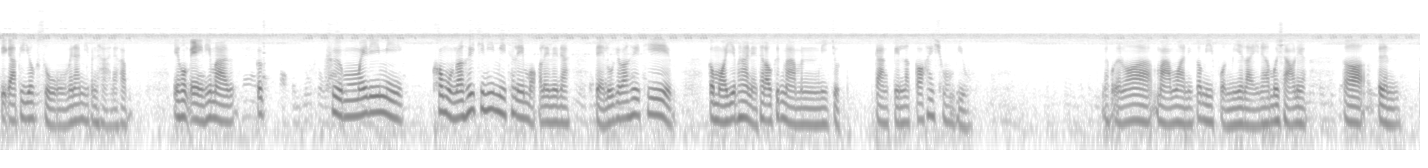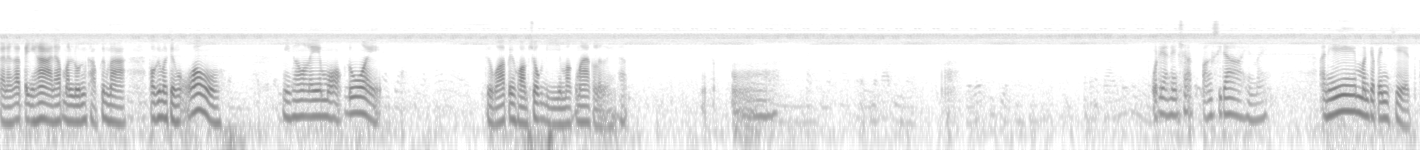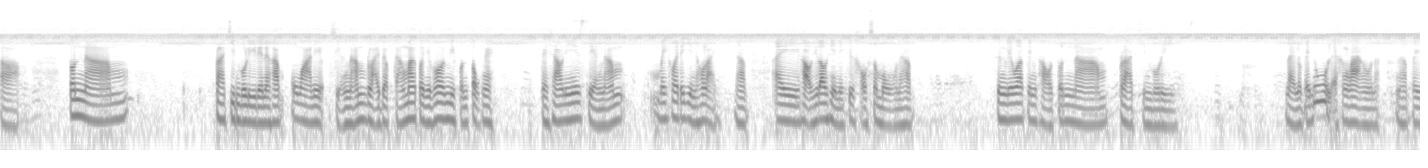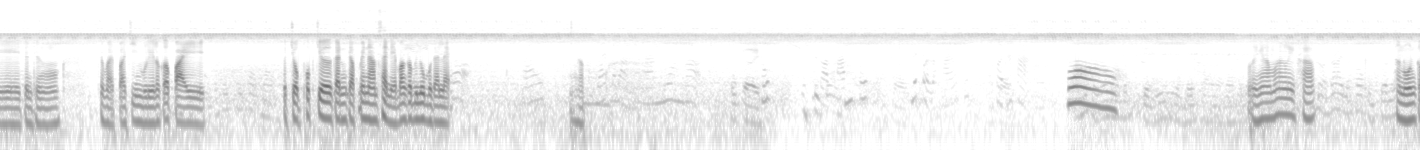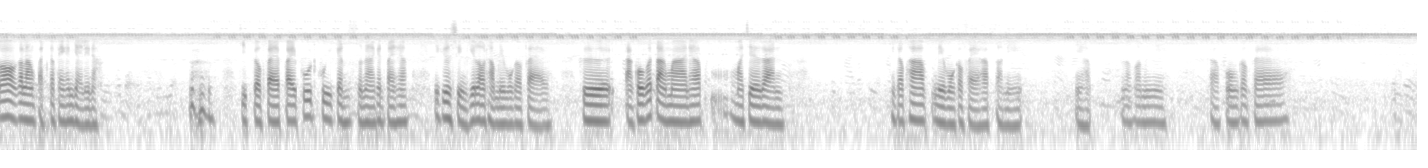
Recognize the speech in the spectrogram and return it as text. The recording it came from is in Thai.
ปิกอัพที่ยกสูงไม่น่ามีปัญหานะครับนี่ผมเองที่มาก็คือไม่ได้มีข้อมูลว่าเฮ้ยที่นี่มีทะเลหมอกอะไรเลยนะ แต่รู้แค่ว่าเฮ้ยที่กมยี่ห้าเนี่ยถ้าเราขึ้นมามันมีจุดกลางเต็นท์แล้วก็ให้ชมวิวนะเพื่อนว่ามาเมื่อวานนี้ก็มีฝนมีอะไรนะครับ เมื่อเช้าเนี่ยก็ตื่นแต่นั้นก็ตีห้านะครับมันลุ้นขับขึ้นมา พอขึ้นมาถึงโอ้มีทะเลหมอกด้วย ถือว่าเป็นความโชคดีมาก ๆ เลยครับ อุทยานแห่งชาติปังซิดาเห็นไหม อันนี้มันจะเป็นเขตต้นน้ำปราจีนบุรีเลยนะครับ เมื่อวานนี่เสียงน้ำไหลแบบดังมากตอนเย็นเพราะมันมีฝนตกไง แต่เช้านี้เสียงน้ำไม่ค่อยได้ยินเท่าไหร่นะครับ ไอเขาที่เราเห็นนี่คือเขาสมงนะครับ ซึ่งเรียกว่าเป็นเขาต้นน้ำปราจีนบุรี ไหลลงไปนู่นแหละข้างล่างนู่นนะนะครับไปจนถึงจังหวัดปราจีนบุรีแล้วก็ไป ประจบพบเจอกันกับแม่น้ำสายไหนบ้างก็ไม่รู้เหมือนกันแหละนะครับว้าวสวยงามมากเลยครับ ทางโน้นก็กำลังปัดกาแฟกันใหญ่เลยนะ จิบกาแฟไปพูดคุยกันสนทนากันไปครับ นี่คือสิ่งที่เราทำในวงกาแฟ คือต่างคนก็ต่างมานะครับ มาเจอกัน มิตรภาพในวงกาแฟครับตอนนี้นี่ครับ แล้วก็มีกาแฟงกาแฟ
